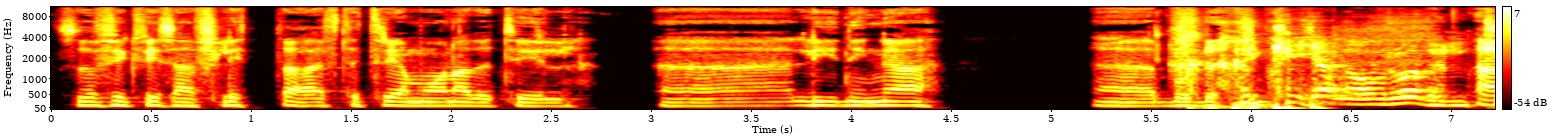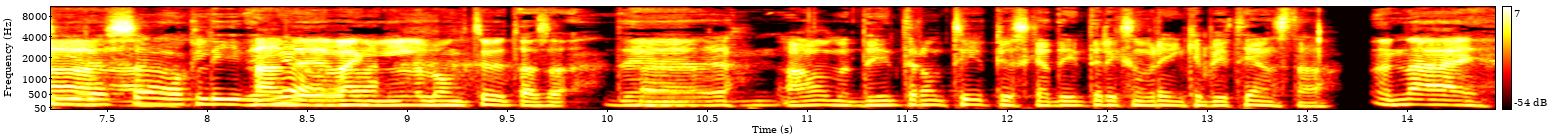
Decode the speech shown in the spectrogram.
Så då fick vi sen flytta efter tre månader till eh, Lidingö. Eh, bodde, Vilka jävla områden. Tyresö och Lidingö. ja, det va? var långt ut alltså. det, Eh, ja, men det är inte de typiska. Det är inte liksom Rinkeby-Tensta. Nej.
